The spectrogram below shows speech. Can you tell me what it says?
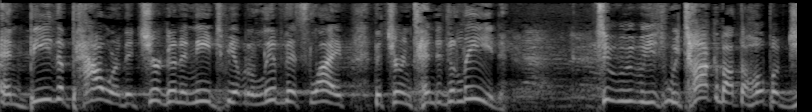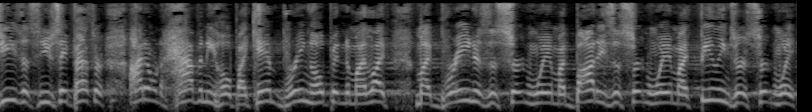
and be the power that you're going to need to be able to live this life that you're intended to lead. See, we, we talk about the hope of Jesus, and you say, Pastor, I don't have any hope. I can't bring hope into my life. My brain is a certain way, and my body's a certain way, and my feelings are a certain way.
